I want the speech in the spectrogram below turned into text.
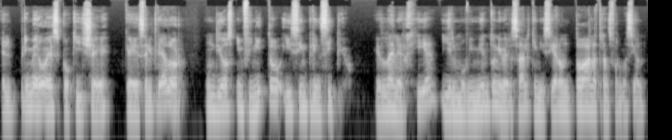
El primero es Kokishe, que es el creador, un dios infinito y sin principio. Es la energía y el movimiento universal que iniciaron toda la transformación.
